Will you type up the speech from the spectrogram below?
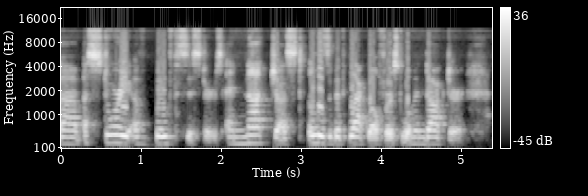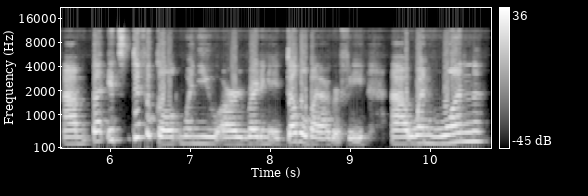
um, a story of both sisters and not just Elizabeth Blackwell, first woman doctor. Um, but it's difficult when you are writing a double biography uh, when one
